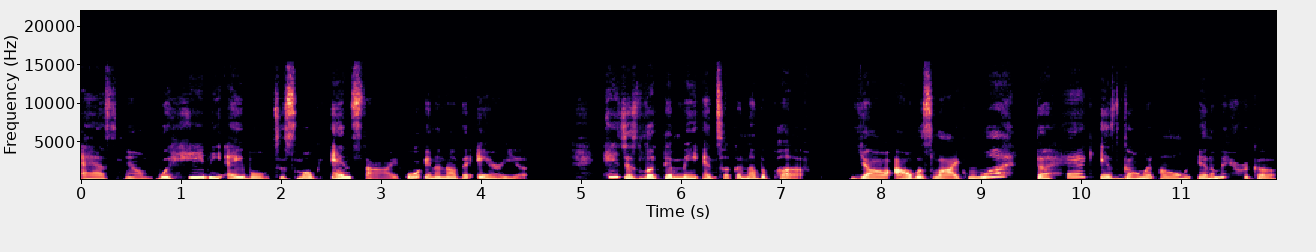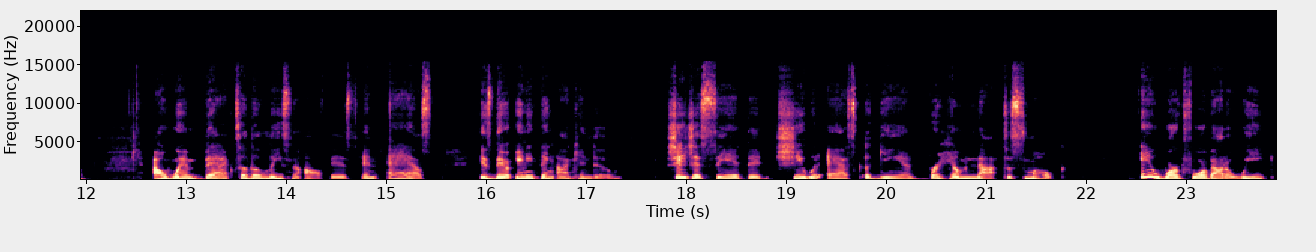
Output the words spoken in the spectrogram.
asked him, would he be able to smoke inside or in another area? He just looked at me and took another puff. Y'all, I was like, what the heck is going on in America? I went back to the leasing office and asked, Is there anything I can do? She just said that she would ask again for him not to smoke. It worked for about a week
